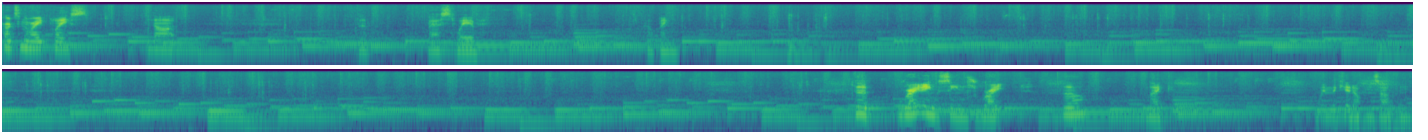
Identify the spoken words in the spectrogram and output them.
Heart's in the right place. Not the best way of helping. Writing seems right, though. Like, when the kid opens up and.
